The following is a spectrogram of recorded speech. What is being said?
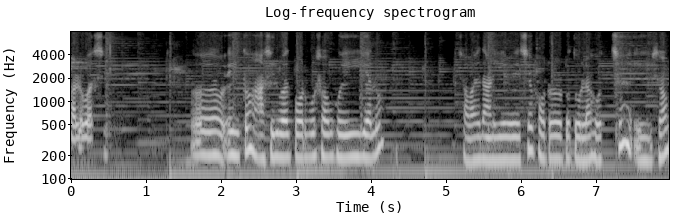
ভালোবাসে। এই তো আশীর্বাদ পর্ব সব হয়েই গেল। সবাই দাঁড়িয়ে রয়েছে ফটো টটো তোলা হচ্ছে, এই সব।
